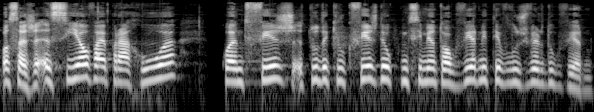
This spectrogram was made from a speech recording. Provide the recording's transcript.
Ou seja, a CIEL vai para a rua quando fez tudo aquilo que fez, deu conhecimento ao governo e teve luz verde do governo.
